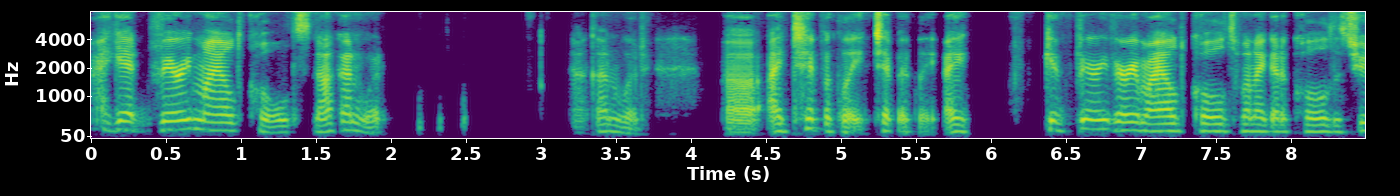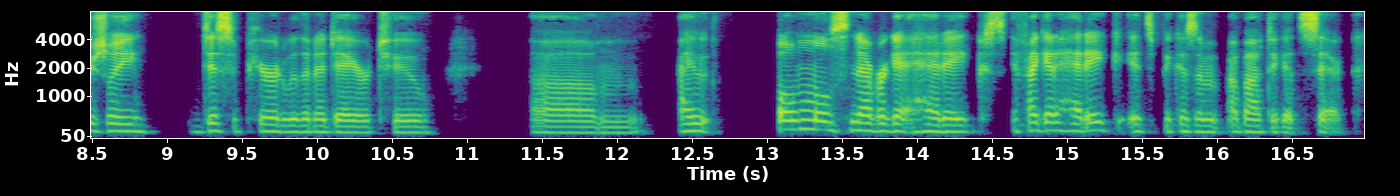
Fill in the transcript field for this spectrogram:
I get very mild colds, knock on wood. Knock on wood. Uh, I typically, typically, I get very, very mild colds when I get a cold. It's usually disappeared within a day or two. Um, I almost never get headaches. If I get a headache, it's because I'm about to get sick.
